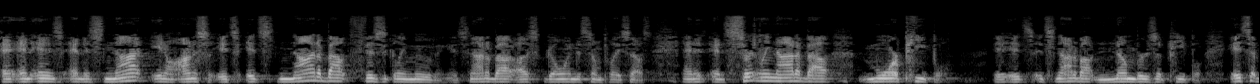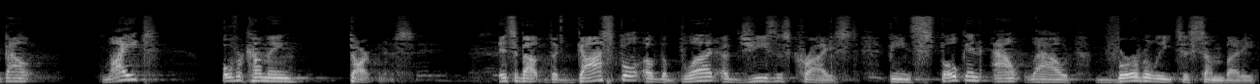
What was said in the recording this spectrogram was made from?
And, and, and, it's, and it's not, you know, honestly, it's, it's not about physically moving. It's not about us going to someplace else. And, it, and certainly not about more people. It's, it's not about numbers of people. It's about light overcoming darkness. It's about the gospel of the blood of Jesus Christ being spoken out loud verbally to somebody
